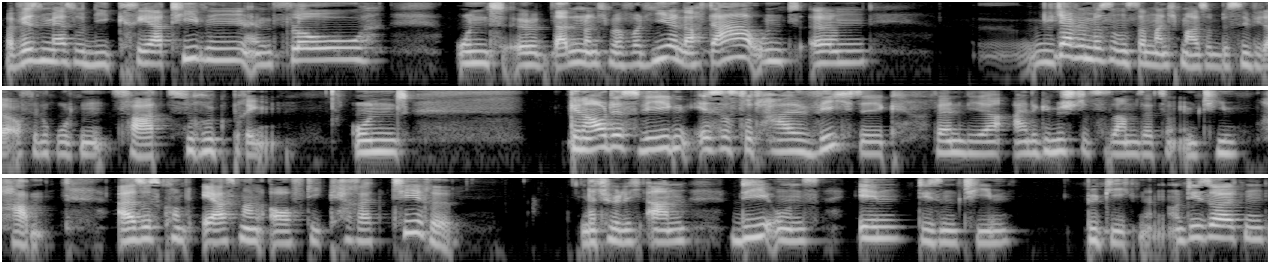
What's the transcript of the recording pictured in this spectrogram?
Weil wir sind mehr so die Kreativen im Flow und äh, dann manchmal von hier nach da und ähm, ja, wir müssen uns dann manchmal so ein bisschen wieder auf den roten Pfad zurückbringen. Und genau deswegen ist es total wichtig, wenn wir eine gemischte Zusammensetzung im Team haben. Also es kommt erstmal auf die Charaktere natürlich an, die uns in diesem Team begegnen. Und die sollten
